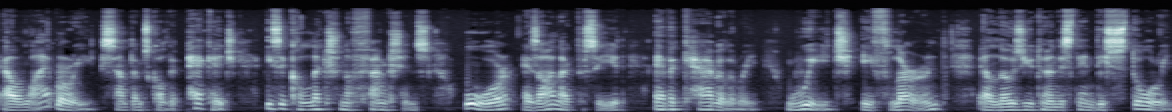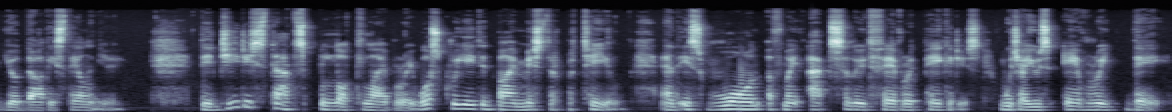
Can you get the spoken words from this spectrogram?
A library, sometimes called a package, is a collection of functions, or, as I like to see it, a vocabulary, which, if learned, allows you to understand the story your data is telling you. The ggstatsplot library was created by Mr. Patil and is one of my absolute favorite packages, which I use every day.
